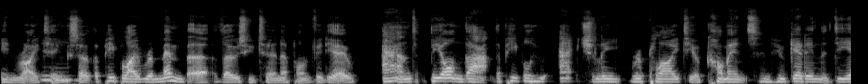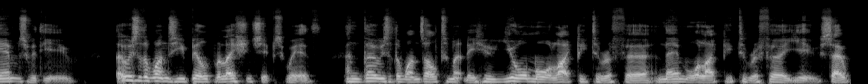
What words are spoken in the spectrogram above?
in writing. Mm. So the people I remember are those who turn up on video. And beyond that, the people who actually reply to your comments and who get in the DMs with you, those are the ones you build relationships with. And those are the ones ultimately who you're more likely to refer and they're more likely to refer you. So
